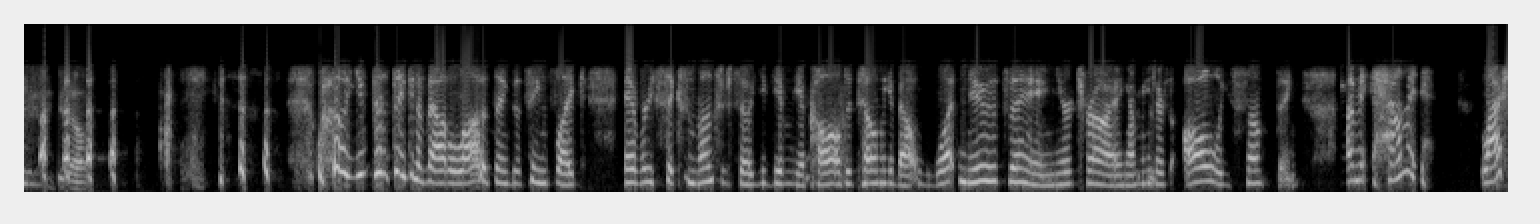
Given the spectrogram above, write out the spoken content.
you know. Well, you've been thinking about a lot of things. It seems like every six months or so, you give me a call to tell me about what new thing you're trying. I mean, there's always something. I mean, how many? Last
